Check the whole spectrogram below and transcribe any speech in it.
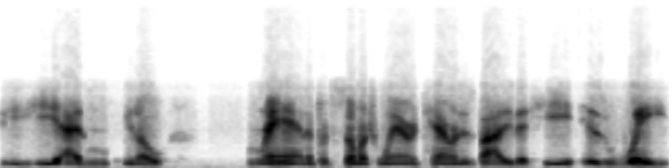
he, he had, you know, ran and put so much wear and tear on his body that he his weight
